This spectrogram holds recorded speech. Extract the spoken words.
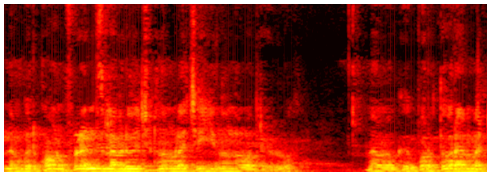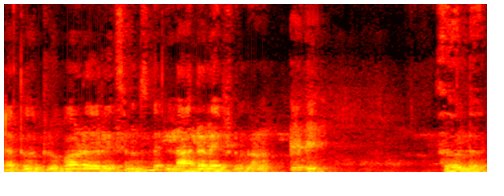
നമുക്കൊരു കോൺഫിഡൻസ് ലെവൽ വെച്ചിട്ട് നമ്മൾ ചെയ്യുന്നു എന്ന് മാത്രമേ ഉള്ളൂ. നമുക്ക് പുറത്ത് പറയാൻ പറ്റാത്ത ഒരുപാട് റീസൺസ് എല്ലാവരുടെ ലൈഫിലും കാണും. അതുകൊണ്ട്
